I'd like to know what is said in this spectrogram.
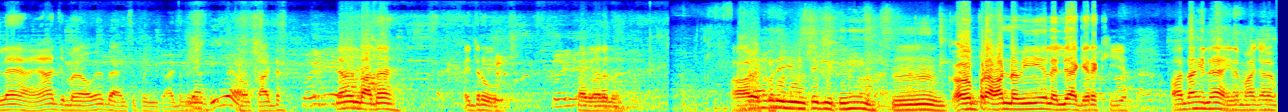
ਲੈ ਆਇਆ ਅੱਜ ਮੈਂ ਉਹਦੇ ਬੈਗ ਚ ਪਈ ਕੱਢ ਆ? ਆਹੋ ਕੱਢ। ਲੈ ਹੁਣ ਦਾਦਾ ਇਧਰ ਹੋ। ਭਗਵਾਨ ਨੂੰ ਆ ਮੈਂ ਕਦੇ ਯੂਜ਼ ਤੇ ਕੀਤੀ ਨਹੀਂ ਹੂੰ ਉਹ ਭਰਾਵਾ ਨਵੀਂ ਲੈ ਲਿਆ ਕੇ ਰੱਖੀ ਆ। ਆਂਦਾ ਸੀ ਲੈ ਆਈ ਤੇ ਮੈਂ ਚੱਲ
